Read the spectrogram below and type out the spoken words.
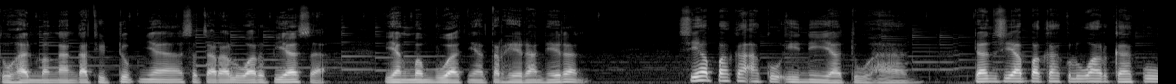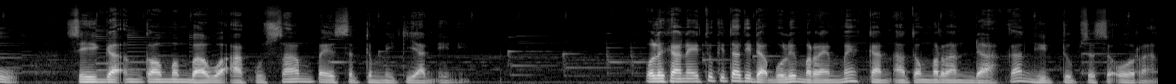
Tuhan mengangkat hidupnya secara luar biasa yang membuatnya terheran-heran. Siapakah aku ini ya Tuhan? Dan siapakah keluargaku? Sehingga engkau membawa aku sampai sedemikian ini. Oleh karena itu, kita tidak boleh meremehkan atau merendahkan hidup seseorang.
